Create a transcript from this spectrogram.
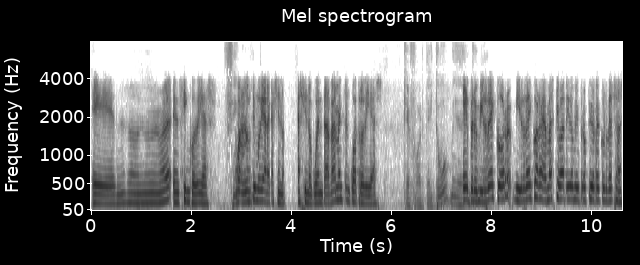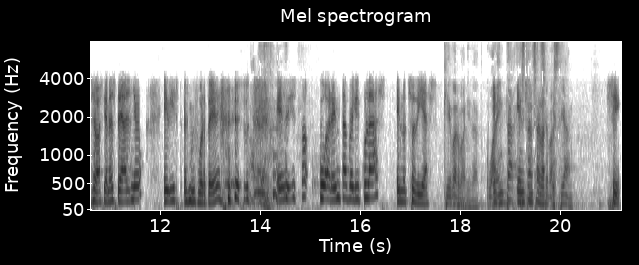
Eh, en cinco días. Cinco bueno, el último día era casi no, casi no cuenta. Realmente en cuatro días. Qué fuerte. ¿Y tú? Eh, pero mi récord, mi récord, además que he batido mi propio récord de San Sebastián este año, he visto, es muy fuerte, ¿eh? he visto 40 películas en ocho días. Qué barbaridad. 40 En- en San San Sebastián. Sí,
